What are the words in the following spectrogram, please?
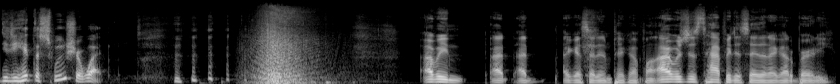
Did you hit the swoosh or what? I mean, I, I I guess I didn't pick up on. I was just happy to say that I got a birdie.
